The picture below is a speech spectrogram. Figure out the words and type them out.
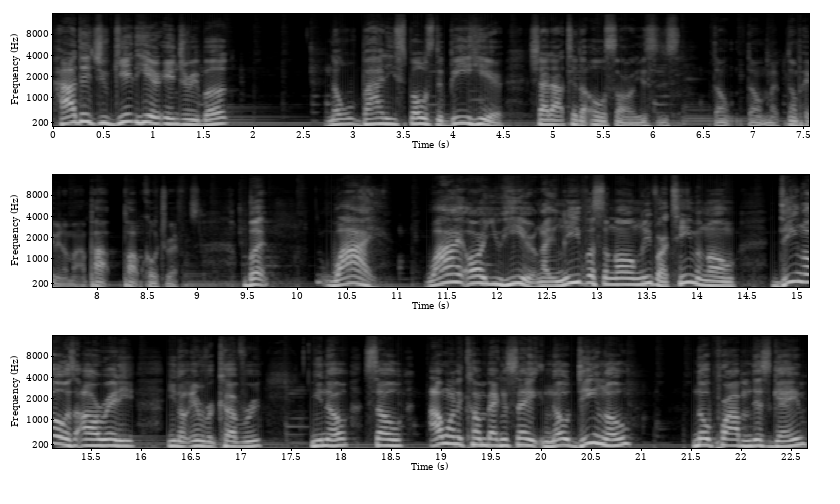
how did you get here, injury bug? Nobody's supposed to be here. Shout out to the old song. This is don't don't don't pay me no mind. Pop pop culture reference. But why? Why are you here? Like, leave us alone. Leave our team alone. D'Lo is already, you know, in recovery. You know, so I want to come back and say no D'Lo, no problem this game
